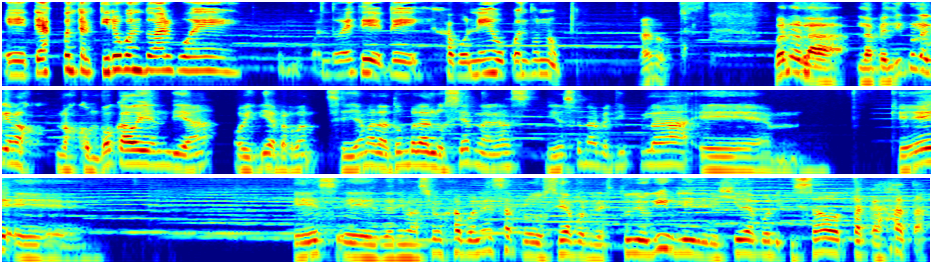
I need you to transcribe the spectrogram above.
eh, te das cuenta al tiro cuando algo es, cuando es de, de japonés o cuando no. Claro. Bueno, la, película que nos, convoca hoy en día, hoy día, perdón, se llama La tumba de las luciérnagas y es una película eh, que eh, es de animación japonesa producida por el estudio Ghibli dirigida por Isao Takahata.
